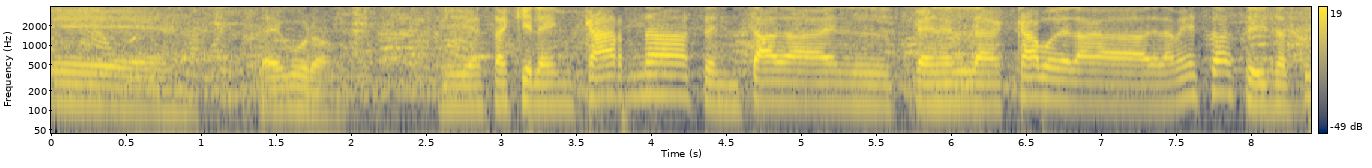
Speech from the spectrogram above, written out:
eh, seguro. Y está aquí la encarna sentada en el, en el cabo de la, de la mesa, se dice así.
